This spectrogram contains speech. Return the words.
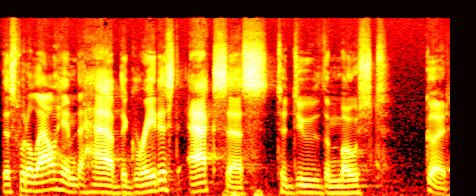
This would allow him to have the greatest access to do the most good.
